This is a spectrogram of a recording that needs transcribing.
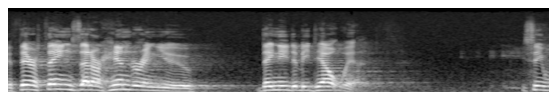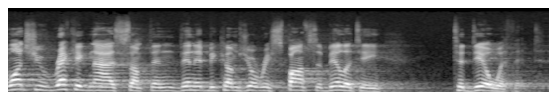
if there are things that are hindering you, they need to be dealt with. You see, once you recognize something, then it becomes your responsibility to deal with it.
